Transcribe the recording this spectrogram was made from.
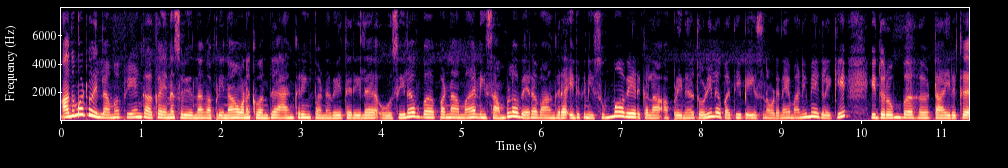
அது மட்டும் இல்லாமல் பிரியங்கா அக்கா என்ன சொல்லியிருந்தாங்க அப்படின்னா உனக்கு வந்து ஆங்கரிங் பண்ணவே தெரியல. ஓ சில பண்ணாமல் நீ சம்பளம் வேற வாங்குற. இதுக்கு நீ சும்மாவே இருக்கலாம் அப்படின்னு தொழிலை பற்றி பேசின உடனே மணிமேகலைக்கு இது ரொம்ப ஹர்ட் ஆயிருக்கு.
